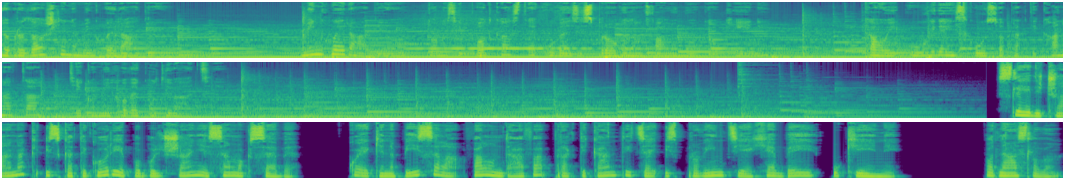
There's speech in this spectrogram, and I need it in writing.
Dobrodošli na Minghui Radio. Minghui Radio donosi podcaste u vezi s progledom Falun Gonga u Kini, kao i uvide iskustva praktikanata tijekom njihove kultivacije. Slijedi članak iz kategorije poboljšanje samog sebe, kojeg je napisala Falun Dafa praktikantica iz provincije Hebei u Kini. Pod naslovom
